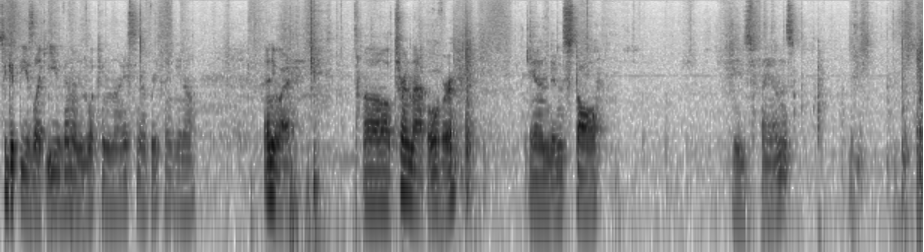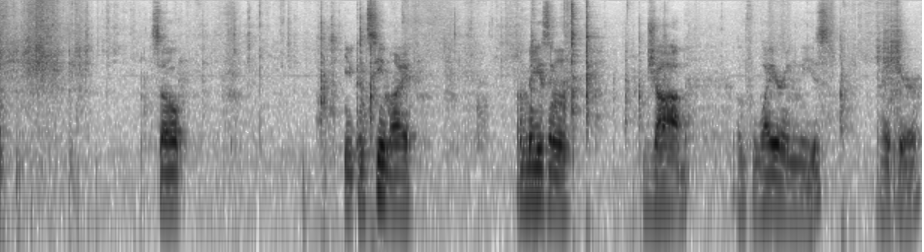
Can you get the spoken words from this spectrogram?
to get these like even and looking nice and everything, you know. Anyway, I'll turn that over and install these fans. So you can see my amazing job of wiring these right here.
